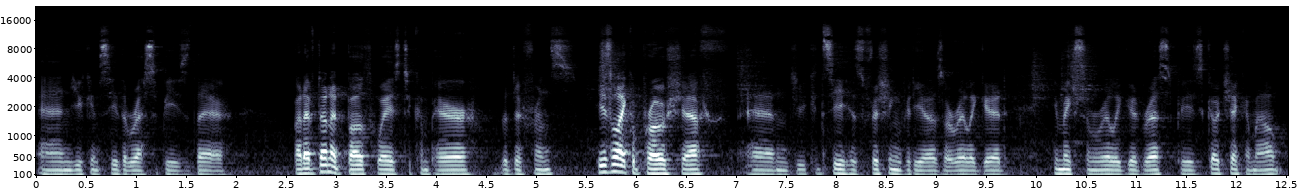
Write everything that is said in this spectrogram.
and you can see the recipes there. But I've done it both ways to compare the difference. He's like a pro chef and you can see his fishing videos are really good. He makes some really good recipes. Go check him out.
